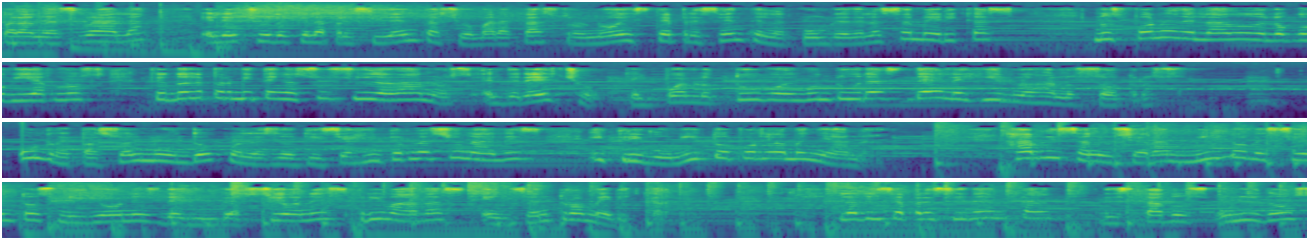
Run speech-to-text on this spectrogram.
Para Nasralla, el hecho de que la presidenta Xiomara Castro no esté presente en la Cumbre de las Américas nos pone del lado de los gobiernos que no le permiten a sus ciudadanos el derecho que el pueblo tuvo en Honduras de elegirnos a nosotros. Un repaso al mundo con las noticias internacionales y Tribunito por la mañana. Harris anunciará 1.900 millones de inversiones privadas en Centroamérica. La vicepresidenta de Estados Unidos,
